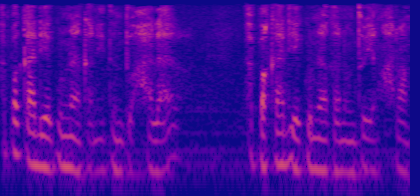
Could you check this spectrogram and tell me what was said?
Apakah dia gunakan itu untuk halal? Apakah dia gunakan untuk yang haram?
